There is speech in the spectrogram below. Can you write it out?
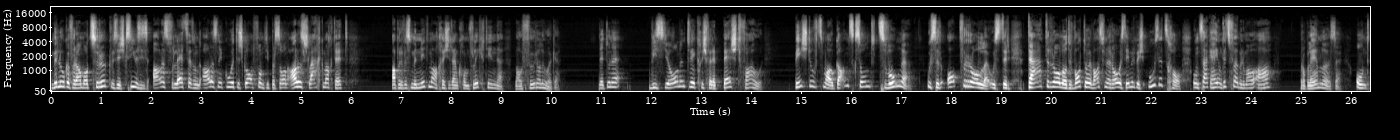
Wir schauen vor allem auch zurück, was war, was uns alles verletzt hat und alles nicht gut ist gelaufen und die Person alles schlecht gemacht hat. Aber was wir nicht machen, ist in diesem Konflikt mal vorschauen. Wenn du eine Vision entwickelst für einen Bestfall, bist du auf einmal ganz gesund gezwungen, aus der Opferrolle, aus der Täterrolle oder wo du, was für eine Rolle du immer bist, rauszukommen und zu sagen, hey, und jetzt fangen wir mal an, Probleme lösen und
